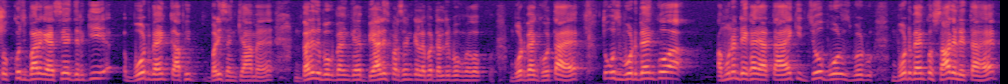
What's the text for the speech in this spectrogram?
तो कुछ वर्ग ऐसे हैं जिनकी वोट बैंक काफ़ी बड़ी संख्या में है। दलित वोट बैंक है बयालीस परसेंट के लगभग दलित वोट बैंक होता है तो उस वोट बैंक को अमूनन देखा जाता है कि जो वोट बैंक को साथ लेता है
